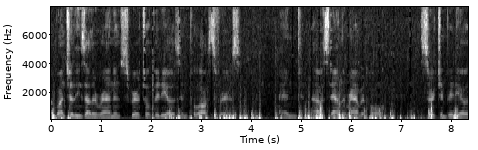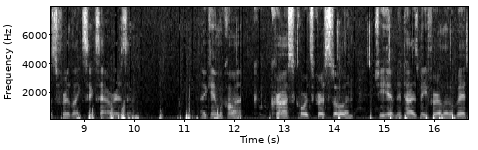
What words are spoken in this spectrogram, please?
a bunch of these other random spiritual videos and philosophers. And I was down the rabbit hole searching videos for like six hours and I came across Quartz Crystal and she hypnotized me for a little bit,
